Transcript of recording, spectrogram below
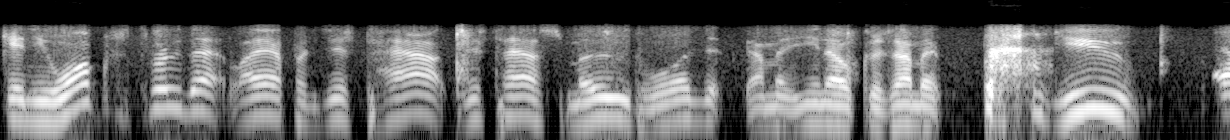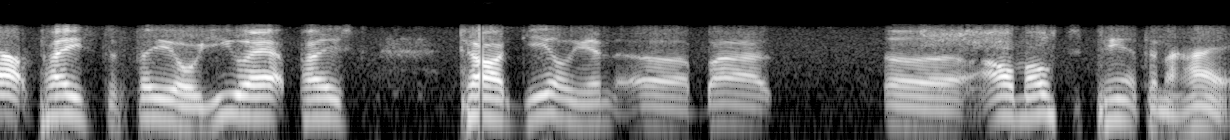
Can you walk us through that lap and just how just how smooth was it? I mean, you know, because I mean, you outpaced the field. You outpaced Todd Gilliland uh, by uh, almost a tenth and a half.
